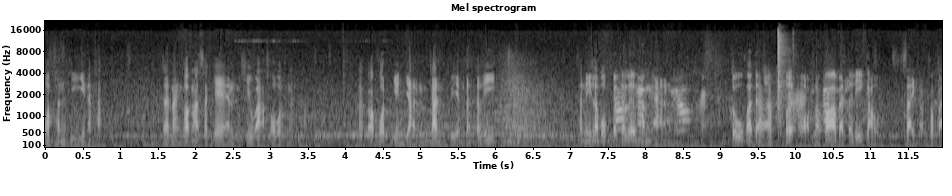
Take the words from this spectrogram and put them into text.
วอปทันทีนะครับจากนั้นก็มาสแกน QR code นะครับ แล้วก็กดยืนยันการเปลี่ยนแบตเตอรี่นะครับท่านี้ระบบก็จะเริ่มทำงาน ตู้ก็จะเปิดออกแล้วก็แบตเตอรี่เก่าใส่กลับเข้าไป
